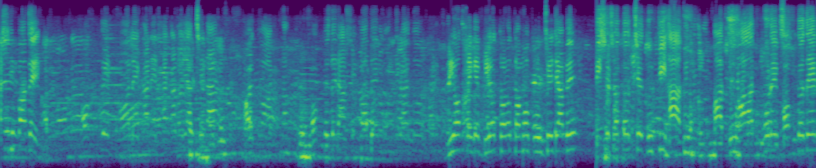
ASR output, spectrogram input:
আশীর্বাদে ভক্তের ফল এখানে ঠেকানো যাচ্ছে না। হয়তো আপনার ভক্তদের আশীর্বাদে মন্দির হয়তো বৃহৎ থেকে বৃহত্তরতম পৌঁছে যাবে। বিশেষত হচ্ছে দুটি হাত। বা দু হাত ভক্তদের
